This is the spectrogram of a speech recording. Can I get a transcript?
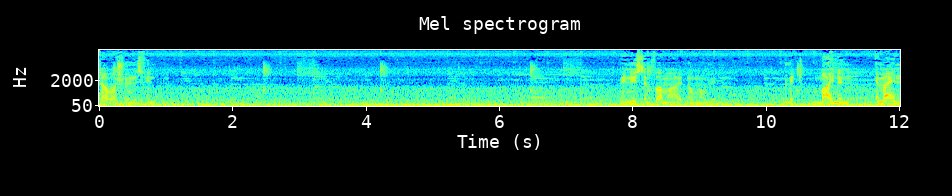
da was Schönes finden. Wenn nicht, dann fahren wir halt nochmal mit, mit meinen MAN.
